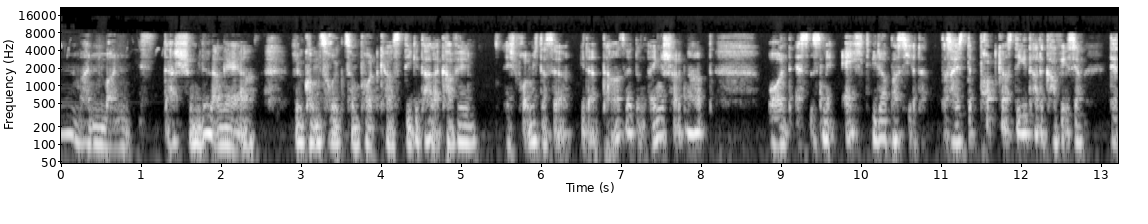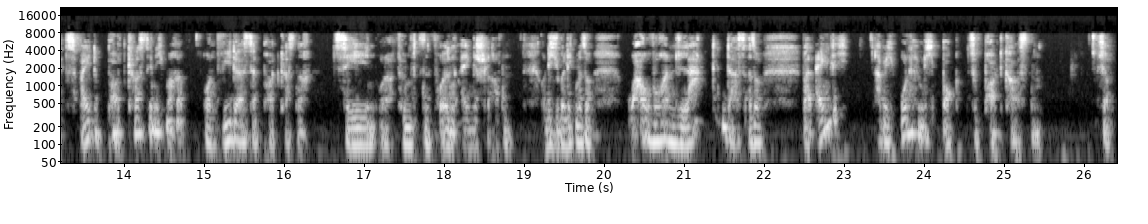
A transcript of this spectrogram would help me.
Mann, Mann, Mann, ist das schon wieder lange her. Willkommen zurück zum Podcast Digitaler Kaffee. Ich freue mich, dass ihr wieder da seid und eingeschaltet habt. Und es ist mir echt wieder passiert. Das heißt, der Podcast Digitale Kaffee ist ja der zweite Podcast, den ich mache. Und wieder ist der Podcast nach 10 oder 15 Folgen eingeschlafen. Und ich überlege mir so, wow, woran lag denn das? Also, weil eigentlich habe ich unheimlich Bock zu podcasten. Ich habe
